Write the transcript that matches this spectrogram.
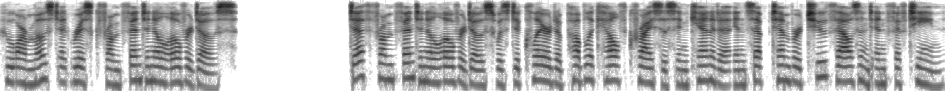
who are most at risk from fentanyl overdose. Death from fentanyl overdose was declared a public health crisis in Canada in September 2015,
